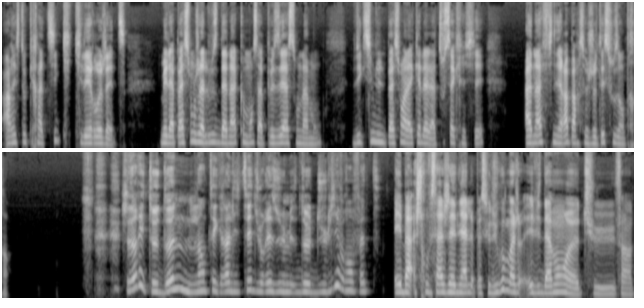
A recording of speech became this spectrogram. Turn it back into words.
aristocratique qui les rejette. Mais la passion jalouse d'Anna commence à peser à son amant. Victime d'une passion à laquelle elle a tout sacrifié, Anna finira par se jeter sous un train. J'adore, il te donne l'intégralité du résumé du livre en fait. Et eh bah, je trouve ça génial parce que du coup, moi, évidemment, euh, tu, enfin,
